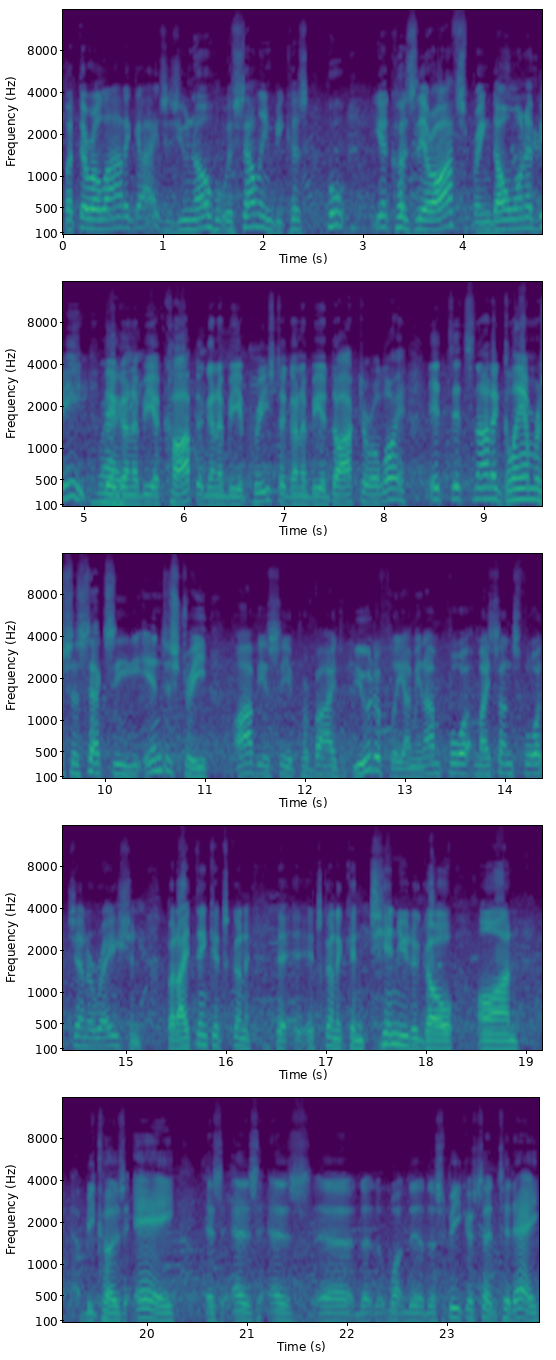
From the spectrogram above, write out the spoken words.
But there are a lot of guys, as you know, who are selling because who yeah, because their offspring don't want to be. They're going to be a cop. They're going to be a priest. They're going to be a doctor or a lawyer. It's it's not a glamorous or sexy industry. Obviously, it provides beautifully. I mean, I'm four, my son's fourth generation, but I think it's going to it's going to continue to go on because a as as as uh, the, the, what the the speaker said today,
